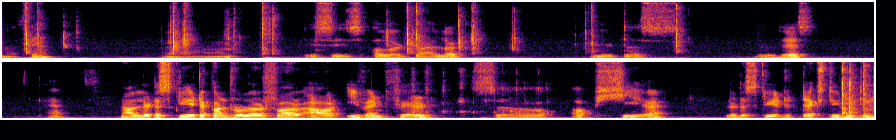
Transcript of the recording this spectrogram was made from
nothing. And this is alert dialog. Let us do this. Okay. Now let us create a controller for our event field. So up here, let us create a text editing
